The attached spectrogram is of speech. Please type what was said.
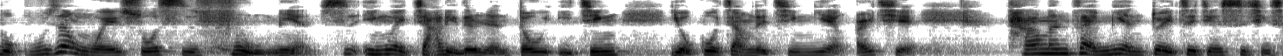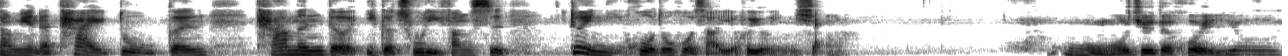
我不认为说是负面，是因为家里的人都已经有过这样的经验，而且。他们在面对这件事情上面的态度跟他们的一个处理方式，对你或多或少也会有影响吗？嗯，我觉得会有，嗯，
